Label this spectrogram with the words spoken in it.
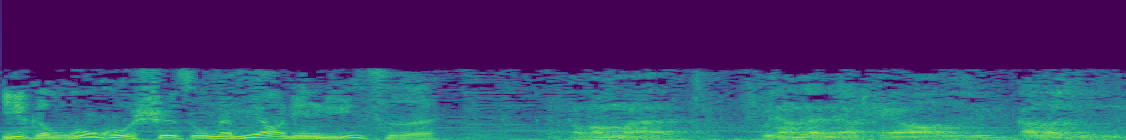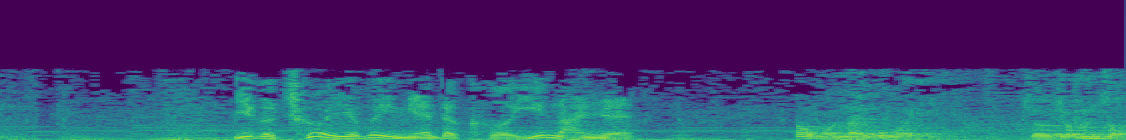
一个无故失踪的妙龄女子，刚刚们互相在聊天啊，高高兴兴。一个彻夜未眠的可疑男人，我问了一个位，就就很重。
